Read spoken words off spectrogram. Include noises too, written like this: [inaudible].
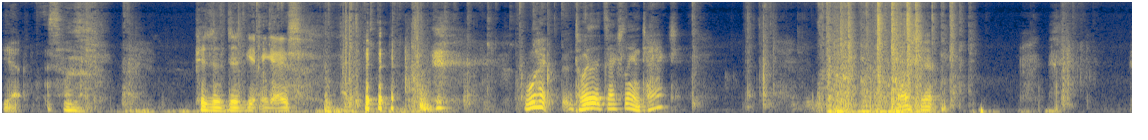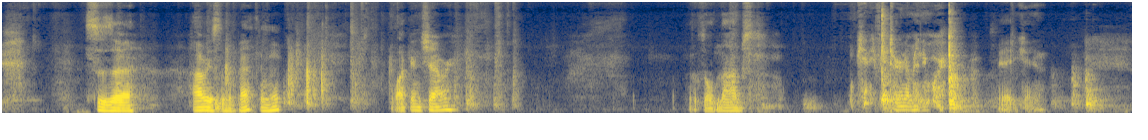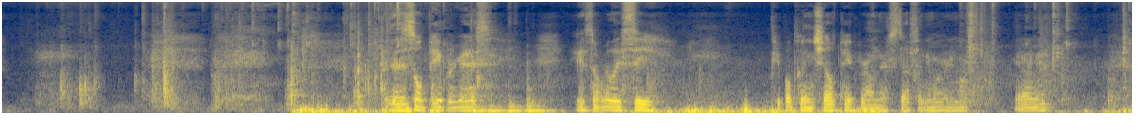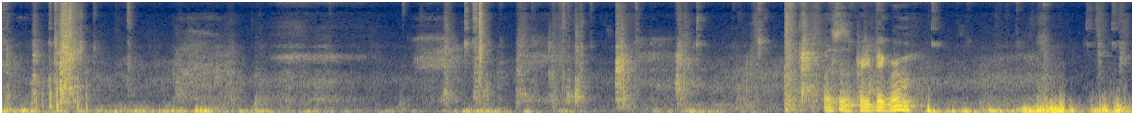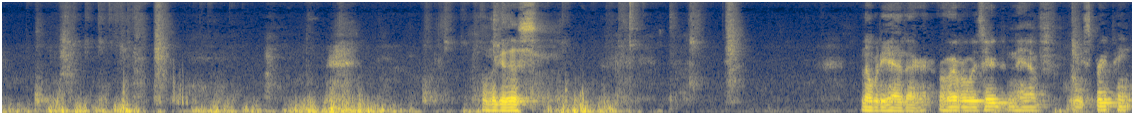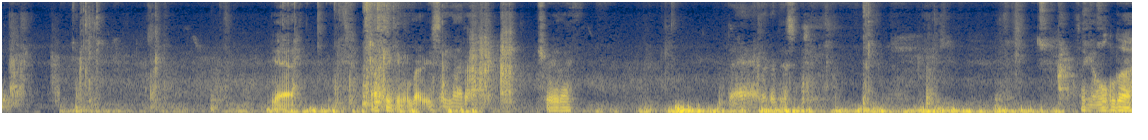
Yeah, so pigeons did get me, guys. [laughs] what? The toilet's actually intact? Oh shit. This is uh obviously the bathroom, huh? Walk-in shower. Those old knobs. Can't even turn them anymore. Yeah, you can. Look at this old paper, guys. You guys don't really see people putting shelf paper on their stuff anymore anymore. You know what I mean? This is a pretty big room. Look at this. Nobody had there, or whoever was here didn't have any spray paint. Yeah, I don't think anybody's in that uh, trailer. Damn, look at this. It's like an old uh,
